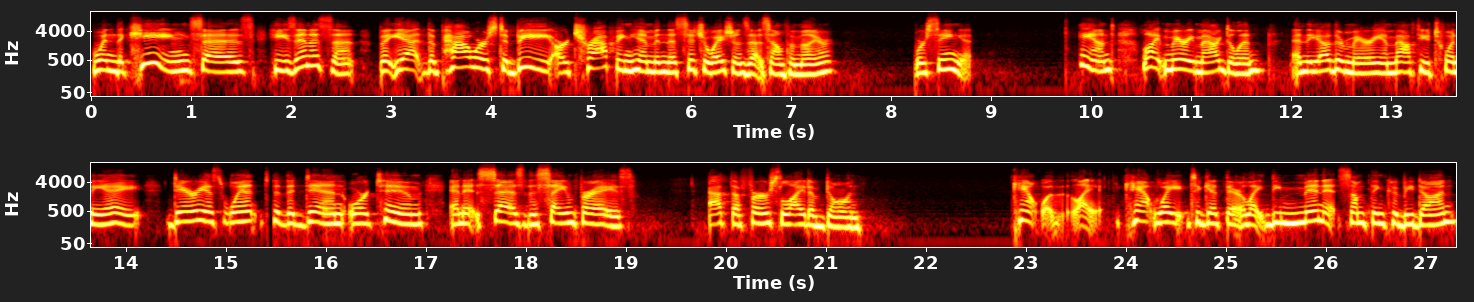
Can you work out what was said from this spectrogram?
when the king says he's innocent, but yet the powers to be are trapping him in this situation, does that sound familiar? We're seeing it. And like Mary Magdalene and the other Mary in Matthew 28, Darius went to the den or tomb, and it says the same phrase at the first light of dawn can't like can't wait to get there. Like the minute something could be done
